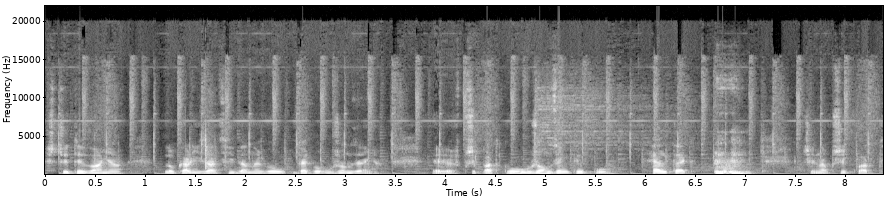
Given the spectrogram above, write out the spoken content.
szczytywania lokalizacji danego tego urządzenia. E, W przypadku urządzeń typu Heltec czy na przykład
